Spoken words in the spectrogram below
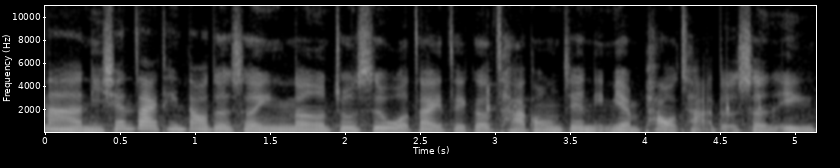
那你现在听到的声音呢，就是我在这个茶空间里面泡茶的声音。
